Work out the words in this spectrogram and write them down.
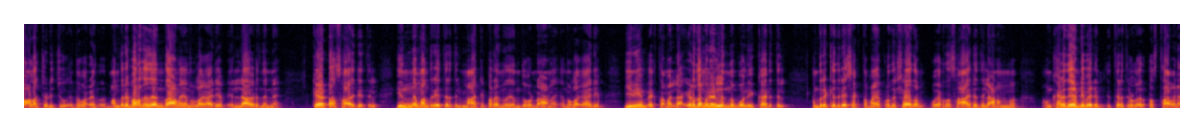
വളച്ചൊടിച്ചു എന്ന് പറയുന്നത്. മന്ത്രി പറഞ്ഞത് എന്താണ് എന്നുള്ള കാര്യം എല്ലാവരും തന്നെ കേട്ട സാഹചര്യത്തിൽ ഇന്ന് മന്ത്രി ഇത്തരത്തിൽ മാറ്റി പറയുന്നത് എന്തുകൊണ്ടാണ് എന്നുള്ള കാര്യം ഇനിയും വ്യക്തമല്ല. ഇടതുമുന്നണിയിൽ നിന്ന് പോലും ഇക്കാര്യത്തിൽ മന്ത്രിക്കെതിരെ ശക്തമായ പ്രതിഷേധം ഉയർന്ന സാഹചര്യത്തിലാണെന്ന് കരുതേണ്ടി വരും. ഇത്തരത്തിലുള്ള ഒരു പ്രസ്താവന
